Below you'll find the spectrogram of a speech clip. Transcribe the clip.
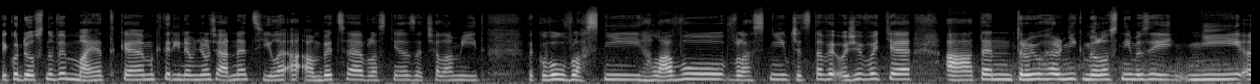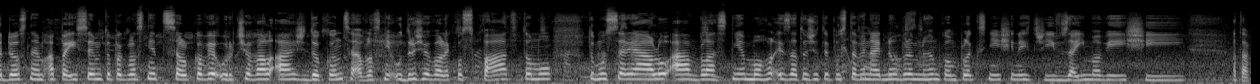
jako dosnovým majetkem, který neměl žádné cíle a ambice, vlastně začala mít takovou vlastní hlavu, vlastní představy o životě. A ten trojuhelník milostný mezi ní, Dosnem a Pacem to pak vlastně celkově určoval až do konce a vlastně udržoval jako spát tomu, tomu seriálu a vlastně mohl i za to, že ty postavy najednou byly mnohem komplexnější než dřív, zajímavější a tak.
